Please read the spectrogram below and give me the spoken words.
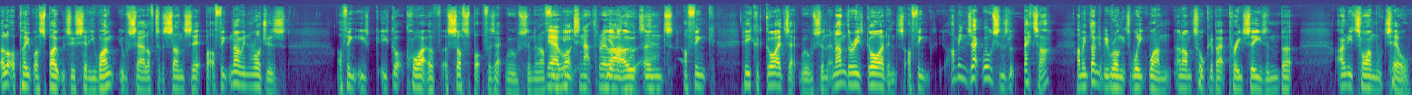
a lot of people I've spoken to said he won't. He'll sail off to the sunset. But I think knowing Rodgers, I think he's he's got quite a, a soft spot for Zach Wilson, and I Yeah, think he- watching that through. you know, notes, yeah. and I think he could guide Zach Wilson, and under his guidance, I think. I mean, Zach Wilson's looked better. I mean, don't get me wrong, it's week one, and I'm talking about pre-season, but only time will tell.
